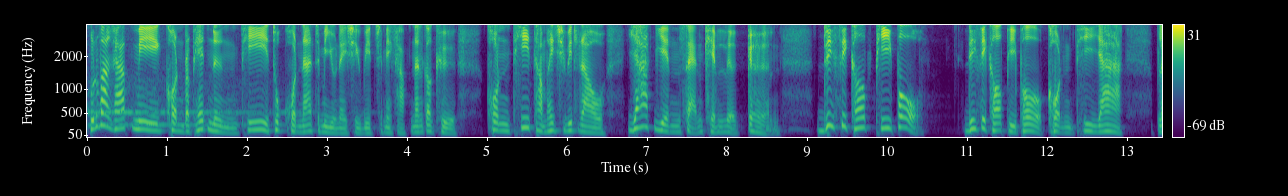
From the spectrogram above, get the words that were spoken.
คุณฟังครับมีคนประเภทหนึ่งที่ทุกคนน่าจะมีอยู่ในชีวิตใช่ไหมครับ นั่นก็คือ คนที่ทำให้ชีวิตเรายากเย็นแสนเข็นเหลือเกิน difficult people difficult people คนที่ยาก แปล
